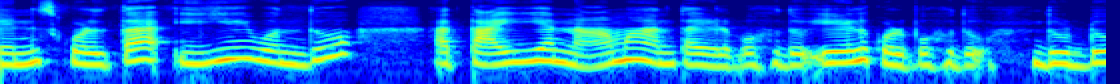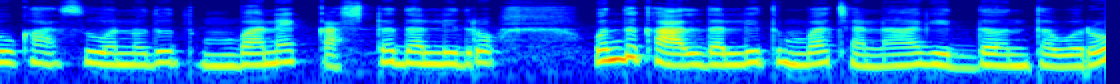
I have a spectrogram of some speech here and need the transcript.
ನೆನೆಸ್ಕೊಳ್ತಾ ಈ ಒಂದು ಆ ತಾಯಿಯ ನಾಮ ಅಂತ ಹೇಳ್ಬಹುದು, ಹೇಳ್ಕೊಳ್ಬಹುದು. ದುಡ್ಡು, ಕಾಸು ಅನ್ನೋದು ತುಂಬಾ ಕಷ್ಟದಲ್ಲಿದ್ದರು ಒಂದು ಕಾಲದಲ್ಲಿ ತುಂಬ ಚೆನ್ನಾಗಿದ್ದಂಥವರು.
